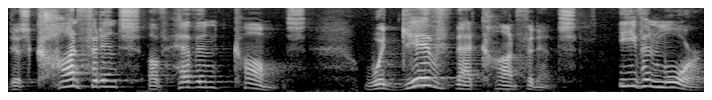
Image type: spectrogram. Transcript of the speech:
this confidence of heaven comes, would give that confidence even more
